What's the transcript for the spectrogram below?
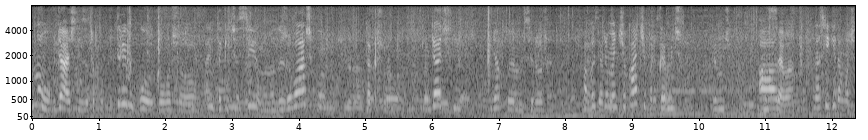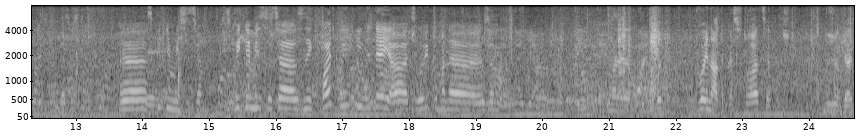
Ну, вдячні за таку підтримку, тому що ну, такі часи, воно дуже важко. Так що вдячні. Дякуємо, Сережа. А ви з. Кременчука чи? Кременчук. Кременчук. Місцева. Наскільки давно чоловік безвісти? Е, З квітня місяця. З квітня місяця зник батько їхніх дітей, а чоловік у мене загинув. У мене двойна така ситуація, так що дуже допомогу.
